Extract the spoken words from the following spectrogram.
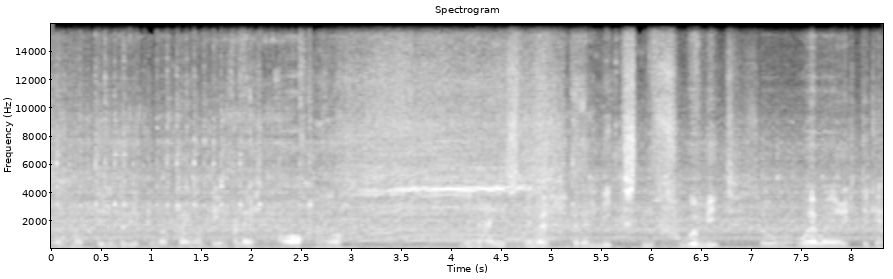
dass wir den da wirklich noch kriegen und den vielleicht auch noch. Den Rest nehmen wir bei der nächsten Fuhr mit. So, oh, er war ja richtige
